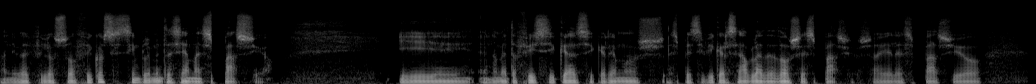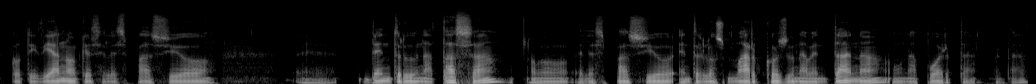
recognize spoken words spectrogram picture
a nivel filosófico, simplemente se llama espacio. Y en la metafísica, si queremos especificar, se habla de dos espacios. Hay el espacio cotidiano, que es el espacio eh, dentro de una taza, o el espacio entre los marcos de una ventana, una puerta, ¿verdad?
